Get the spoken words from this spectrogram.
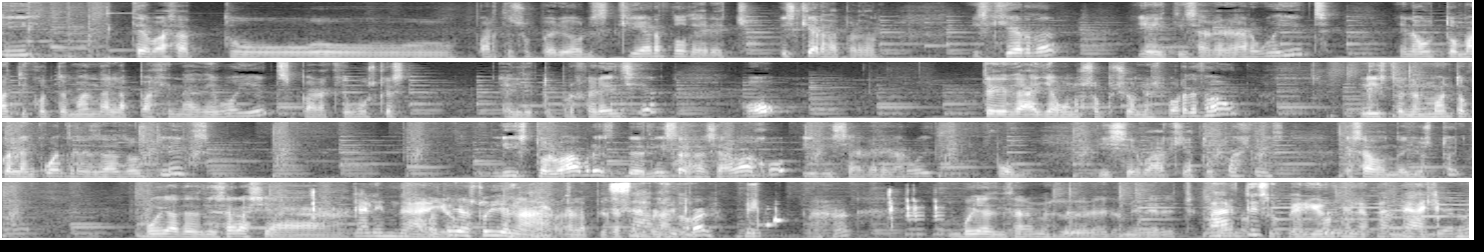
y te vas a tu parte superior izquierda o derecha. Izquierda, perdón. Izquierda y ahí te dice agregar widgets. En automático te manda a la página de widgets para que busques el de tu preferencia o te da ya unas opciones por default. Listo, en el momento que la encuentres das dos clics. Listo, lo abres, deslizas hacia abajo y dice agregar widget. Pum. Y se va aquí a tus páginas. Es a donde yo estoy. Voy a deslizar hacia. Calendario. Ahorita ya estoy en la, widget. en la aplicación Sábado. principal. Ajá. Voy a deslizarme a, su dere- a mi derecha. Parte Bueno, superior de la pantalla.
